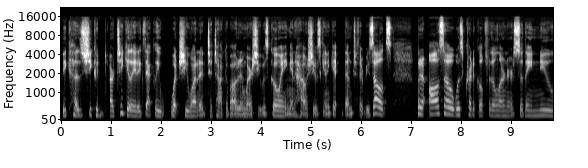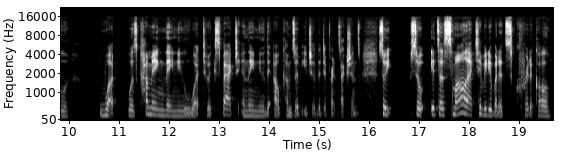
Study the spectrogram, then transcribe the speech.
because she could articulate exactly what she wanted to talk about and where she was going and how she was going to get them to the results but it also was critical for the learners. So they knew what was coming they knew what to expect and they knew the outcomes of each of the different sections. So so it's a small activity but it's critical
